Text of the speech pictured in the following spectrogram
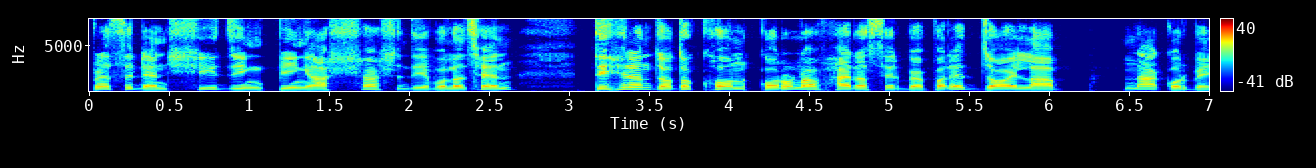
প্রেসিডেন্ট শি জিনপিং আশ্বাস দিয়ে বলেছেন, তেহরান যতক্ষণ করোনা ভাইরাসের ব্যাপারে জয় লাভ না করবে,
